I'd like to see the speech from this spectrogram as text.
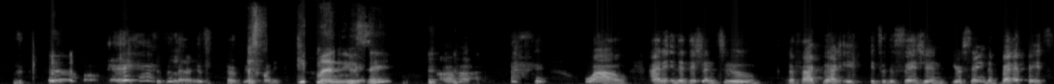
it's hilarious. That's it's funny. Human, you see? uh-huh. wow. And in addition to the fact that it, it's a decision, you're saying the benefits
